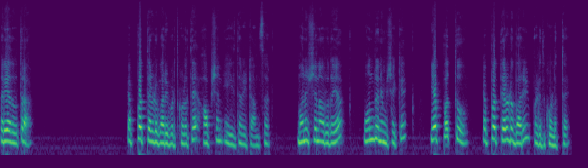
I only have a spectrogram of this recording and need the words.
ಸರಿಯಾದ ಉತ್ತರ? ಎಪ್ಪತ್ತೆರಡು ಬಾರಿ ಬಡಿದುಕೊಳ್ಳುತ್ತೆ. Option A is the right answer ಮನುಷ್ಯನ ಹೃದಯ ಒಂದು ನಿಮಿಷಕ್ಕೆ ಎಪ್ಪತ್ತು, ಎಪ್ಪತ್ತೆರಡು ಬಾರಿ ಬಡಿದುಕೊಳ್ಳುತ್ತೆ.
